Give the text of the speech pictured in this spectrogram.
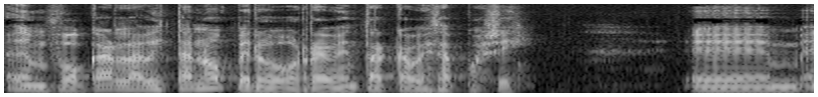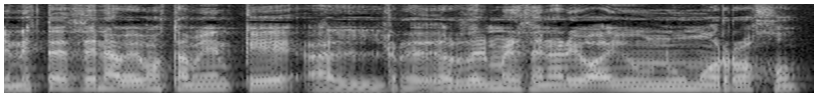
Enfocar la vista no, pero reventar cabezas pues sí. Em, en esta escena vemos también que alrededor del mercenario hay un humo rojo,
